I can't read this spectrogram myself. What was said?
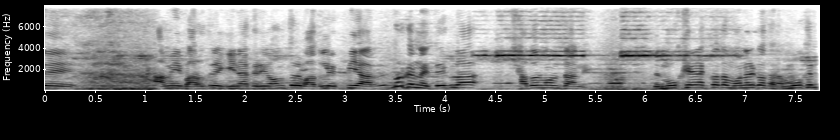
যে, আমি ভারতের ঘৃণা করি, অন্তরে বাদলে পিয়ার, দরকার নেই তো, এগুলা সাধারণ মানুষ জানে। মুখে এক কথা, মনের কথা না, মুখের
